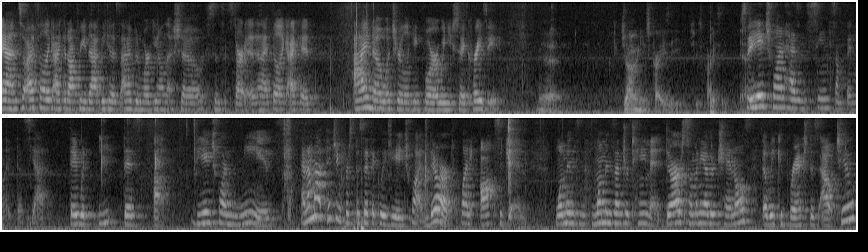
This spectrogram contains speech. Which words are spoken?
And so I feel like I could offer you that because I've been working on that show since it started. And I feel like I could, I know what you're looking for when you say crazy. Yeah. Joan is crazy. She's crazy. Yeah. VH1 hasn't seen something like this yet. They would eat this up. VH1 needs, and I'm not pitching for specifically VH1. There are plenty, Oxygen, Women's Women's Entertainment. There are so many other channels that we could branch this out to.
